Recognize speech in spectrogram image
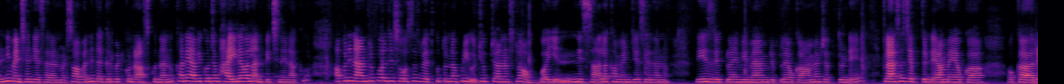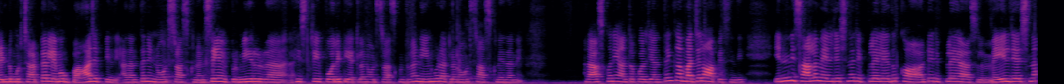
అన్నీ మెన్షన్ చేశారనమాట సో అవన్నీ దగ్గర పెట్టుకుని రాసుకున్నాను. కానీ అవి కొంచెం హై లెవెల్ అనిపించినాయి నాకు. అప్పుడు నేను ఆంథ్రపాలజీ సోర్సెస్ వెతుకుతున్నప్పుడు యూట్యూబ్ ఛానల్స్లో అబ్బాయి ఎన్నిసార్లు కమెంట్ చేసేదాన్ని. Please reply me ma'am reply ఒక ఆమె చెప్తుండే క్లాసెస్ చెప్తుండే. ఆమె ఒక ఒక రెండు మూడు చాప్టర్లు ఏమో బాగా చెప్పింది. అదంతా నేను నోట్స్ రాసుకున్నాను. సేమ్ ఇప్పుడు మీరు uh, హిస్టరీ పాలిటీ ఎట్లా నోట్స్ రాసుకుంటున్నా నేను కూడా అట్లా నోట్స్ రాసుకునేదాన్ని. రాసుకొని ఆంథ్రోపాలజీ అంతా ఇంకా మధ్యలో ఆపేసింది. ఎన్నిసార్లు మెయిల్ చేసినా రిప్లై లేదు కా- అంటే రిప్లై అసలు మెయిల్ చేసినా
